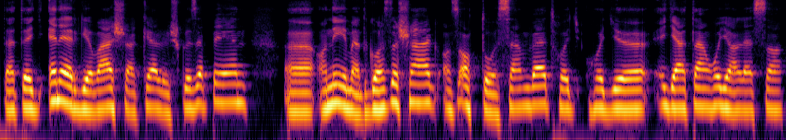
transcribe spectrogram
Tehát egy energiaválság kellős közepén a német gazdaság az attól szenved, hogy, hogy egyáltalán hogyan lesz a,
